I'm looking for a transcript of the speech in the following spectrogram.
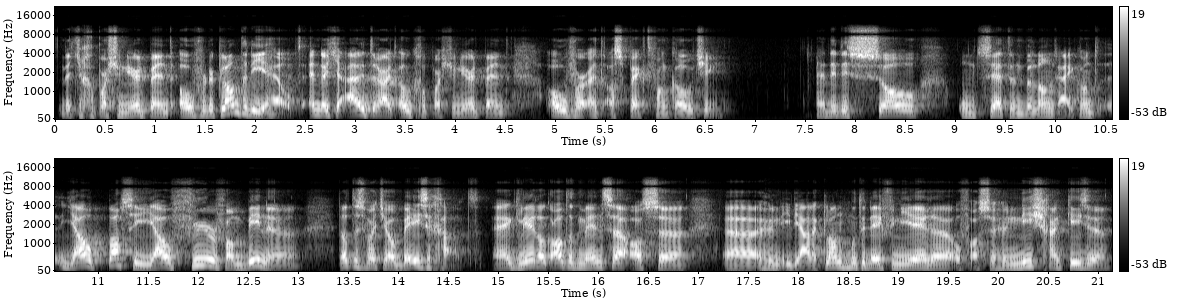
Dat je gepassioneerd bent over de klanten die je helpt. En dat je uiteraard ook gepassioneerd bent over het aspect van coaching. En dit is zo ontzettend belangrijk. Want jouw passie, jouw vuur van binnen, dat is wat jou bezighoudt. Ik leer ook altijd mensen als ze uh, hun ideale klant moeten definiëren of als ze hun niche gaan kiezen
